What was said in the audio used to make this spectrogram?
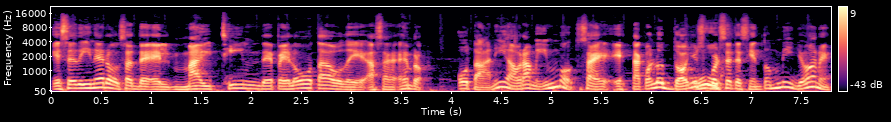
ese dinero, o sea, del My Team de pelota o de, o sea, ejemplo, Otani ahora mismo, o sea, está con los Dodgers Uh. por 700 millones.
